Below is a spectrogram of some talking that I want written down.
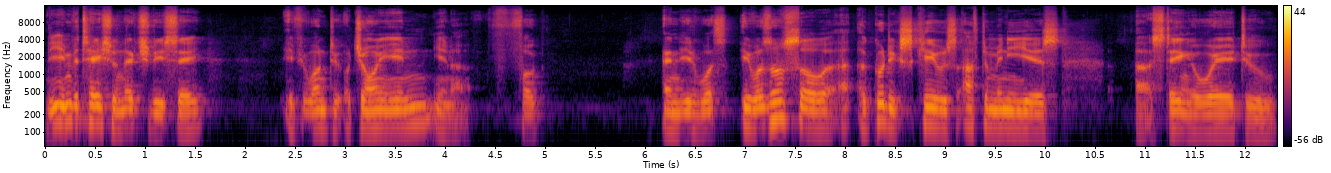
The invitation actually say, if you want to join in, you know, for and it was it was also a, a good excuse after many years uh, staying away to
